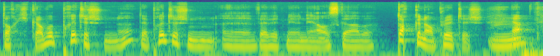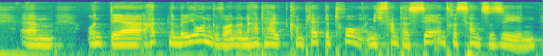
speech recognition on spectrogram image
Doch, ich glaube britischen, ne? Der britischen äh, Wer wird Millionär-Ausgabe. Doch, genau, british. Ja. Ähm, und der hat eine Million gewonnen und hat halt komplett betrogen. Und ich fand das sehr interessant zu sehen,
